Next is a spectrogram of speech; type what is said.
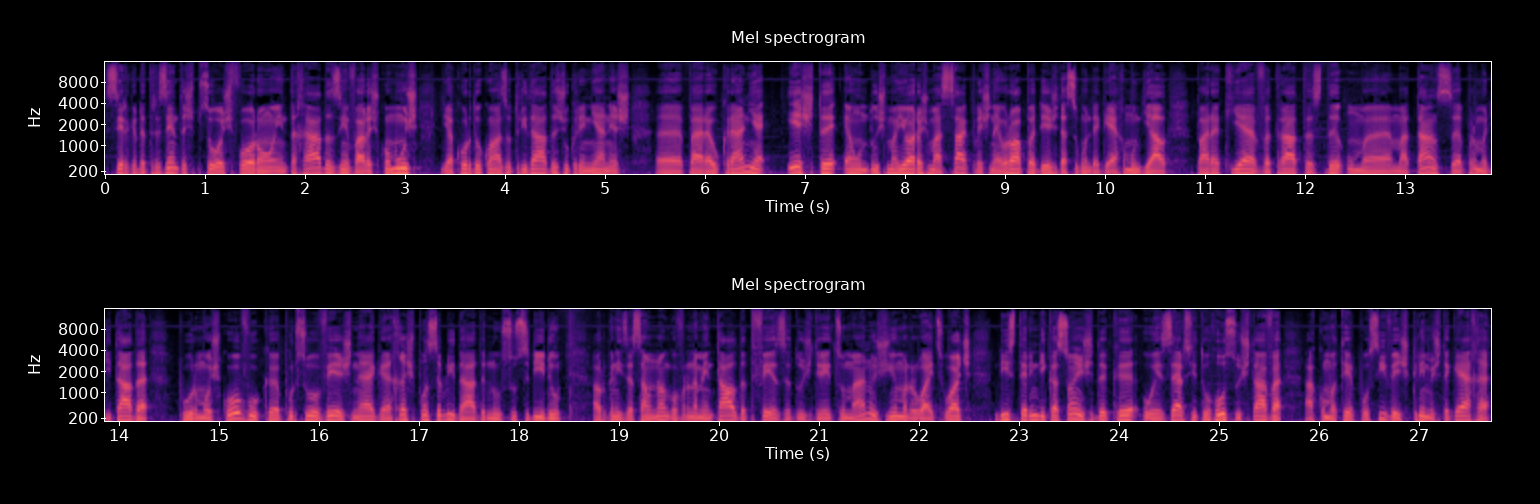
cerca de 300 pessoas foram enterradas em valas comuns, de acordo com as autoridades ucranianas. Eh, para a Ucrânia, este é um dos maiores massacres na Europa desde a Segunda Guerra Mundial. Para Kiev, trata-se de uma matança premeditada por Moscovo, que por sua vez nega responsabilidade no sucedido. A organização não-governamental de defesa dos direitos humanos, Human Rights Watch, disse ter indicações de que o exército russo estava a combater possíveis crimes de guerra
